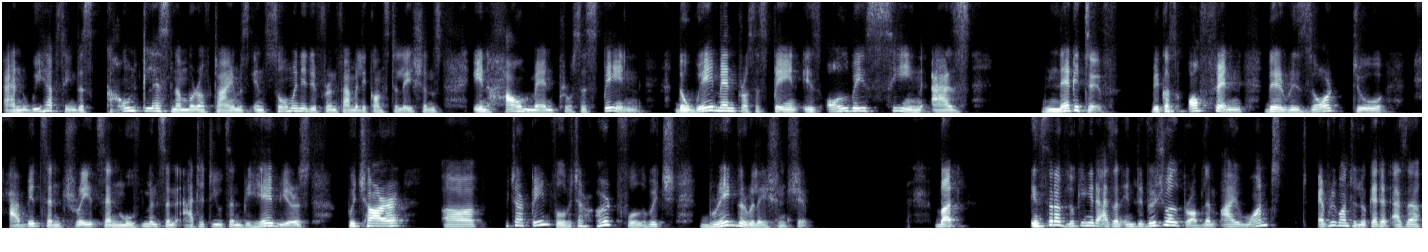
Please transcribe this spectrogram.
And we have seen this countless number of times in so many different family constellations in how men process pain. The way men process pain is always seen as negative because often they resort to habits and traits and movements and attitudes and behaviors which are uh, which are painful which are hurtful which break the relationship. But instead of looking at it as an individual problem i want everyone to look at it as a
